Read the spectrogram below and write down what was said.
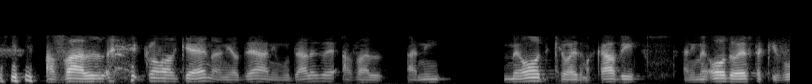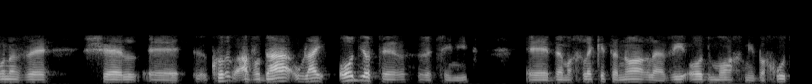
אבל, כלומר, כן, אני יודע, אני מודע לזה, אבל אני מאוד כאוהד מכבי, אני מאוד אוהב את הכיוון הזה של כל עבודה אולי עוד יותר רצינית במחלקת הנוער להביא עוד מוח מבחוץ.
